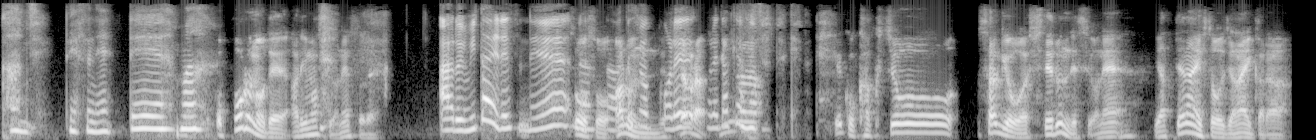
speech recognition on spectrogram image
感じですね。で、まあ、うんポルノでありますよね、それ。あるみたいですね。そうそうあるんですこれ、だからこれだけは見ちゃったけど。結構拡張作業はしてるんですよね。やってない人じゃないから。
